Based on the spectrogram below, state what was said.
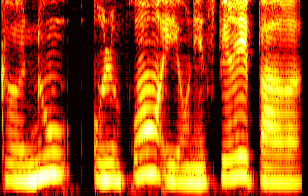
que nous, on le prend et on est inspiré par,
